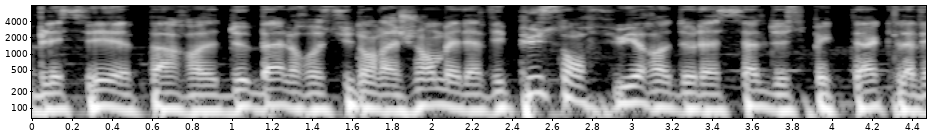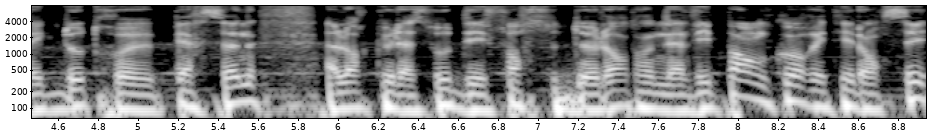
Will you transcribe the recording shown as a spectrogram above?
Blessée par deux balles reçues dans la jambe, elle avait pu s'enfuir de la salle de spectacle avec d'autres personnes alors que l'assaut des forces de l'ordre n'avait pas encore été lancé.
